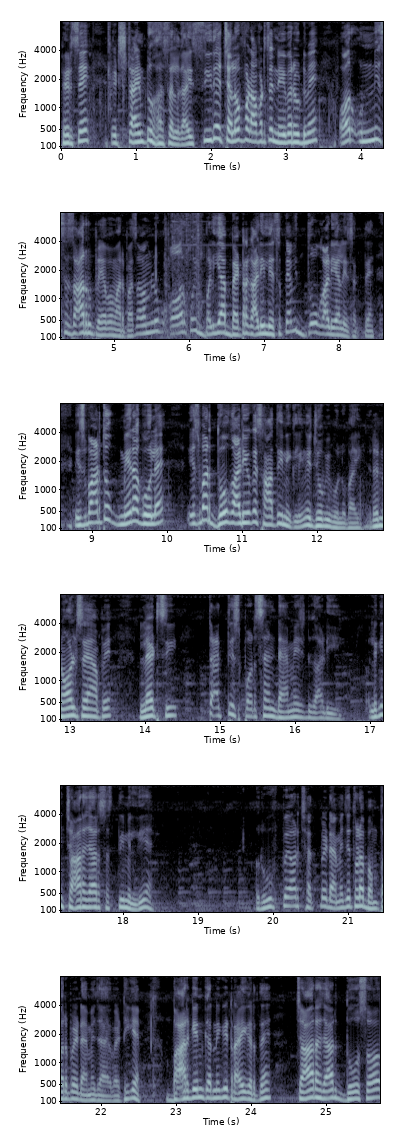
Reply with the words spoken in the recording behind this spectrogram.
फिर से it's time to hustle guys सीधे चलो फटाफट से नेबरहुड में। और उन्नीस हज़ार रुपये अब हमारे पास। अब हम लोग और कोई बढ़िया बेटर गाड़ी ले सकते हैं। अभी दो गाड़ियाँ ले सकते हैं। इस बार तो मेरा गोल है, इस बार दो गाड़ियों के साथ ही निकलेंगे, जो भी बोलो भाई। रेनॉल्ड्स है यहाँ पे। लेट सी तैतीस परसेंट डैमेज गाड़ी। लेकिन चार हज़ार सस्ती मिल रही है। रूफ पे और छत पे डैमेज है, थोड़ा बम्पर पे डैमेज आया हुआ है, ठीक है? बारगेन करने की ट्राई करते हैं, चार हज़ार दो सौ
